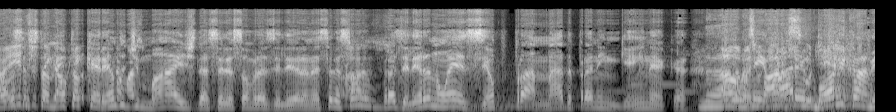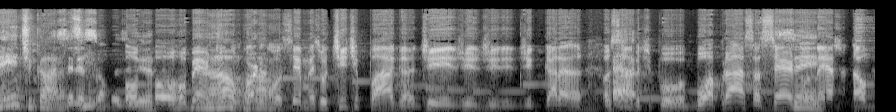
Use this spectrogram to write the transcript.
Mas você vocês também estão que querendo mais- demais da seleção brasileira, né? A seleção Ah. brasileira não é exemplo pra nada, pra ninguém, né, cara? Não, Ah, mas mas para, é simbolicamente, cara. A seleção sim. Ô, brasileira. ô, Roberto, Não, eu concordo para. com você, mas o Tite paga de, de, de, de cara, É. sabe, tipo, boa praça, certo, Sim. honesto e tal.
